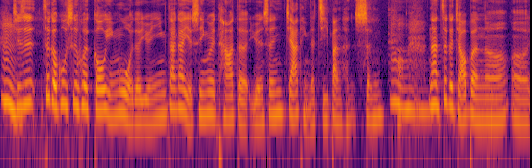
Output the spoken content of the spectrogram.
嗯，其实这个故事会勾引我的原因，大概也是因为他的原生家庭的羁绊很深。嗯、哦，那这个脚本呢，呃，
